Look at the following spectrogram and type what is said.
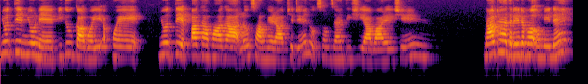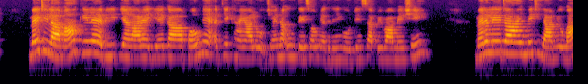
မြို့တစ်မြို့နယ်ပြည်သူ့ကာကွယ်ရေးအဖွဲ့မြို့တစ်ပကဖားကလှုံ့ဆော်ခဲ့တာဖြစ်တယ်လို့စုံစမ်းသိရှိရပါတယ်ရှင်။နောက်ထပ်သတင်းတစ်ပုဒ်အနေနဲ့ မိထီလာမှာကင်းလဲပြီးပြန်လာတဲ့ရဲကားဘုံနဲ့အပြစ်ခံရလို့ရဲနှအုပ်သေဆုံးတဲ့သတင်းကိုတင်ဆက်ပေးပါမယ်ရှင်။မန္တလေးတိုင်းမိထီလာမြို့မှာ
